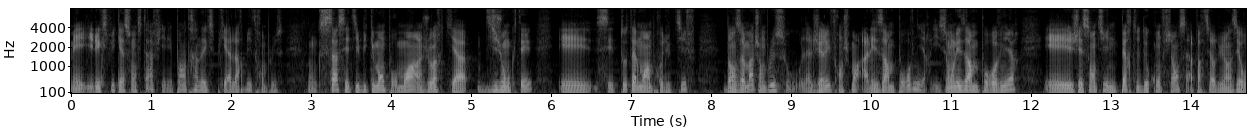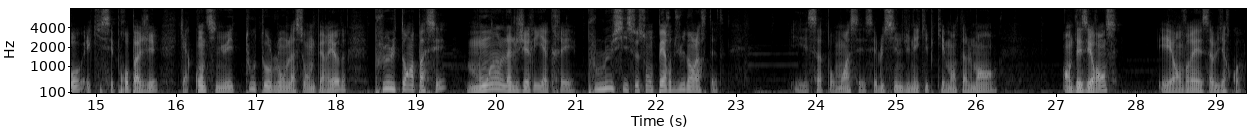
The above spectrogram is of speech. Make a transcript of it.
Mais il explique à son staff, il n'est pas en train d'expliquer à l'arbitre en plus. Donc ça, c'est typiquement pour moi un joueur qui a disjoncté et c'est totalement improductif dans un match en plus où l'Algérie, franchement, a les armes pour revenir. Ils ont les armes pour revenir et j'ai senti une perte de confiance à partir du 1-0 et qui s'est propagée, qui a continué tout au long de la seconde période. Plus le temps a passé, moins l'Algérie a créé, plus ils se sont perdus dans leur tête. Et ça, pour moi, c'est le signe d'une équipe qui est mentalement en déshérence. Et en vrai, ça veut dire quoi?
